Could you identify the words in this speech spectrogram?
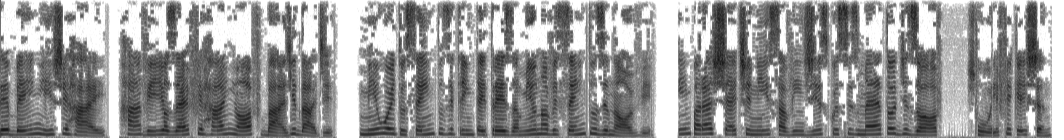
de Ben Ish Hai, Ravi Yosef Haim of Baghdad. 1833 a 1909. In Parashet Nisavin Discusses Methods of Purification.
